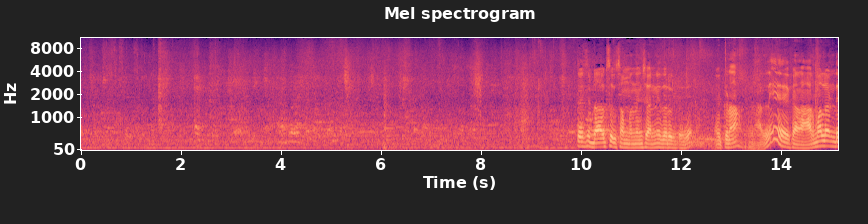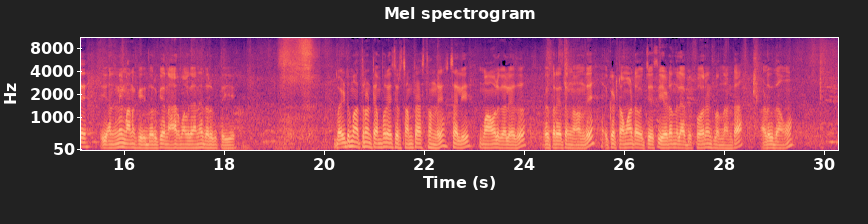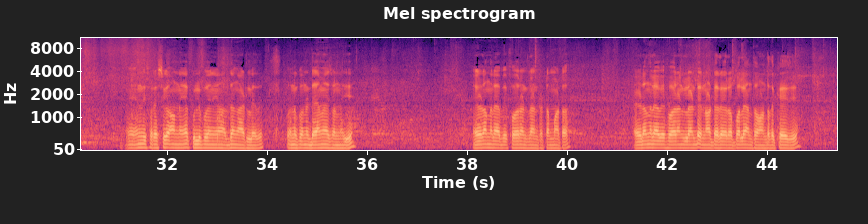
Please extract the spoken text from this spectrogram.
వచ్చేసి డాగ్స్కి సంబంధించి అన్నీ దొరుకుతాయి. ఇక్కడ అన్నీ నార్మల్ అండి. ఇవన్నీ మనకి దొరికే నార్మల్గానే దొరుకుతాయి. బయట మాత్రం టెంపరేచర్ చంపేస్తుంది. చలి మామూలుగా లేదు. విపరీతంగా ఉంది. ఇక్కడ టమాటా వచ్చేసి ఏడు వందల యాభై ఫోరెంట్లు ఉందంట. అడుగుదాము. ఏంది ఫ్రెష్గా ఉన్నాయో కుళ్ళిపోయినాయో అర్థం కావట్లేదు. కొన్ని కొన్ని డ్యామేజ్ ఉన్నాయి. ఏడు వందల యాభై ఫోర్ హండ్రెడ్ అంట టమాటో. ఏడు వందల యాభై ఫోర్ హండ్రెడ్ అంటే నూట ఇరవై రూపాయలు ఎంత ఉంటుంది కేజీ?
